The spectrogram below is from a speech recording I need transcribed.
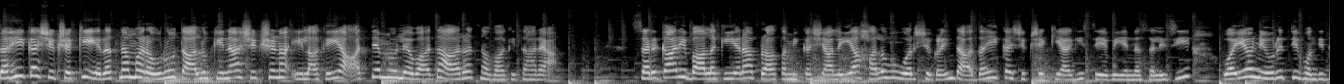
ದೈಹಿಕ ಶಿಕ್ಷಕಿ ರತ್ನಮ್ಮರವರು ತಾಲೂಕಿನ ಶಿಕ್ಷಣ ಇಲಾಖೆಯ ಅತ್ಯಮೂಲ್ಯವಾದ ರತ್ನವಾಗಿದ್ದಾರೆ. ಸರ್ಕಾರಿ ಬಾಲಕಿಯರ ಪ್ರಾಥಮಿಕ ಶಾಲೆಯ ಹಲವು ವರ್ಷಗಳಿಂದ ದೈಹಿಕ ಶಿಕ್ಷಕಿಯಾಗಿ ಸೇವೆಯನ್ನು ಸಲ್ಲಿಸಿ ವಯೋನಿವೃತ್ತಿ ಹೊಂದಿದ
